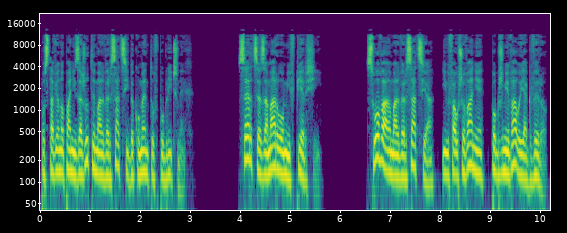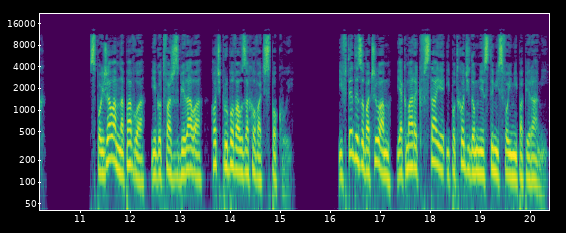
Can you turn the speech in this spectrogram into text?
postawiono pani zarzuty malwersacji dokumentów publicznych. Serce zamarło mi w piersi. Słowa malwersacja i fałszowanie pobrzmiewały jak wyrok. Spojrzałam na Pawła, jego twarz zbielała, choć próbował zachować spokój. I wtedy zobaczyłam, jak Marek wstaje i podchodzi do mnie z tymi swoimi papierami.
